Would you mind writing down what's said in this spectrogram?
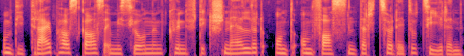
um die Treibhausgasemissionen künftig schneller und umfassender zu reduzieren.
